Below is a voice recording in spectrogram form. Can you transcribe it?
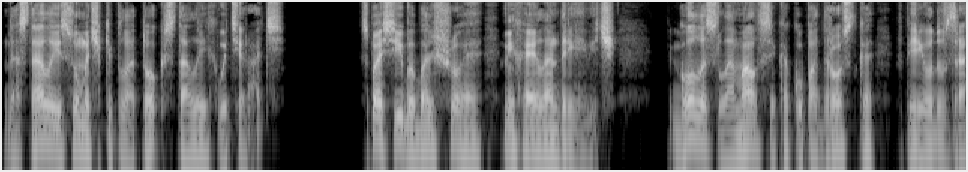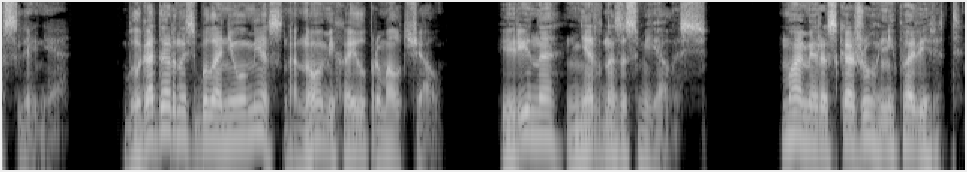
достала из сумочки платок, стала их вытирать. «Спасибо большое, Михаил Андреевич». Голос ломался, как у подростка в период взросления. Благодарность была неуместна, но Михаил промолчал. Ирина нервно засмеялась. Маме расскажу, не поверит».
